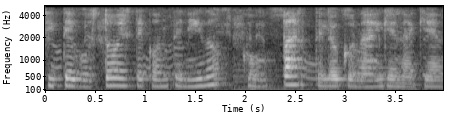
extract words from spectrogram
Si te gustó este contenido, compártelo con alguien a quien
